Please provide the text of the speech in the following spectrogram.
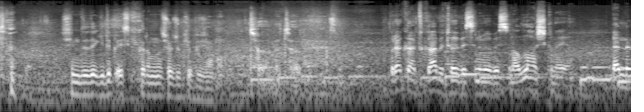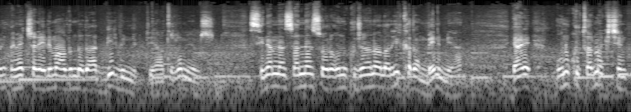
Şimdi de gidip eski karımla çocuk yapacağım. Tövbe tövbe. Bırak artık abi tövbesini möbesini Allah aşkına ya. Ben Mehmet, Mehmetcan'ı elime aldığımda daha bir günlüktü ya hatırlamıyor musun? Sinem'den senden sonra onu kucağına alan ilk adam benim ya. Yani onu kurtarmak için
